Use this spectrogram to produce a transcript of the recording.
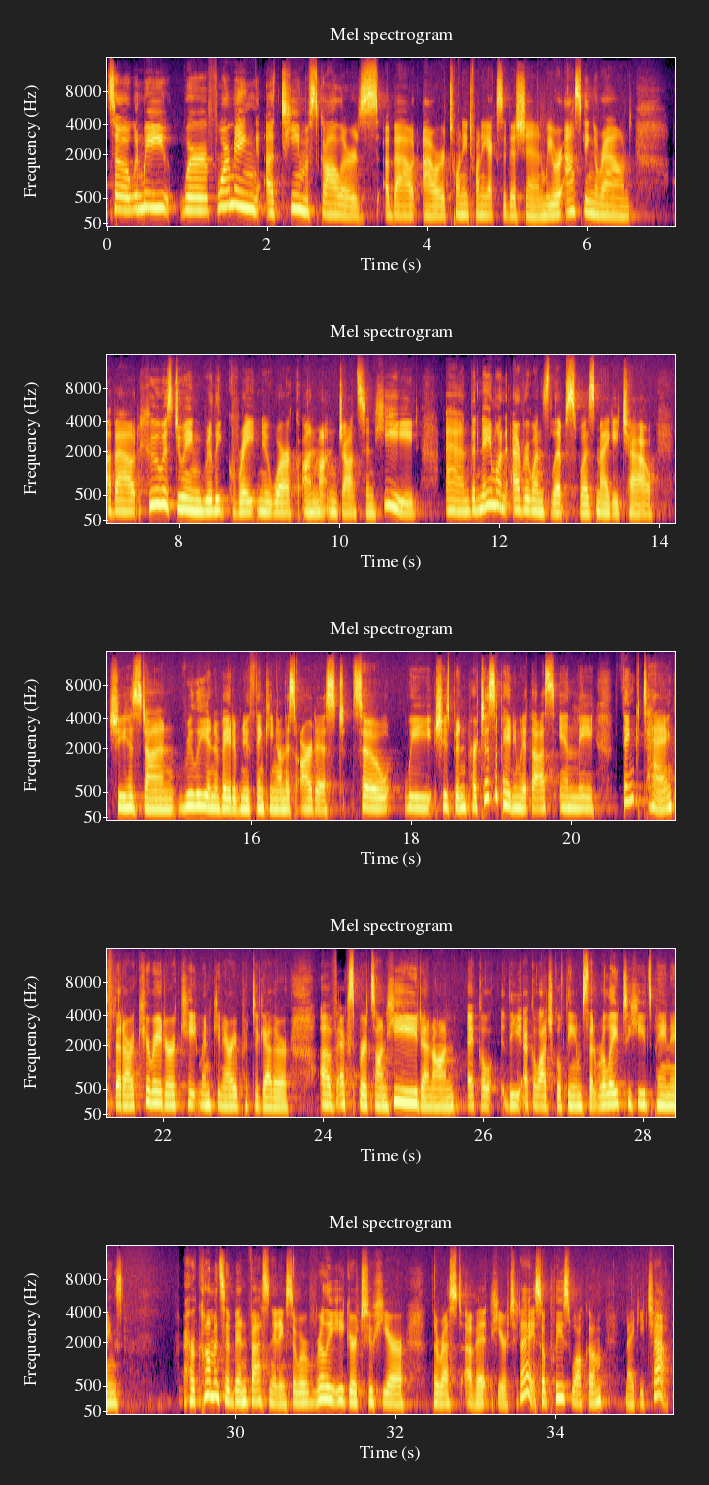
So, when we were forming a team of scholars about our 2020 exhibition, we were asking around about who is doing really great new work on Martin Johnson Heade. And the name on everyone's lips was Maggie Cao. She has done really innovative new thinking on this artist. So we she's been participating with us in the think tank that our curator Kate Menconeri put together of experts on Heade and on eco- the ecological themes that relate to Heade's paintings. Her comments have been fascinating, so we're really eager to hear the rest of it here today. So please welcome Maggie Cao.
